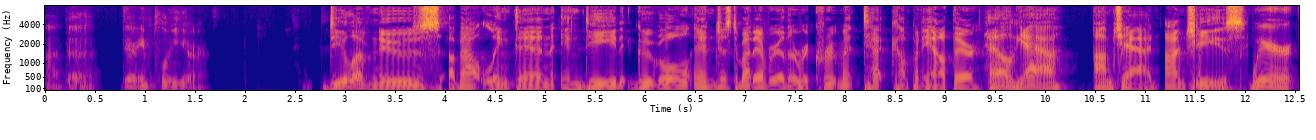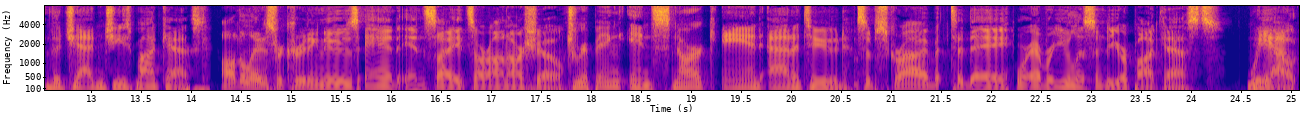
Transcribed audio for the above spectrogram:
uh, the, their employer. Do you love news about LinkedIn, Indeed, Google, and just about every other recruitment tech company out there? Hell yeah. I'm Chad. I'm Cheese. We're the Chad and Cheese Podcast. All the latest recruiting news and insights are on our show, dripping in snark and attitude. Subscribe today wherever you listen to your podcasts. We, we out.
